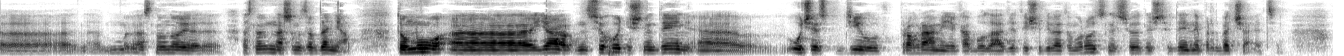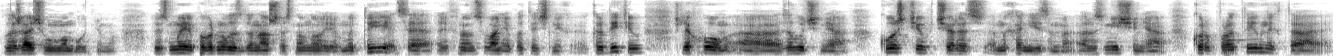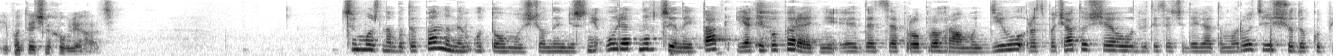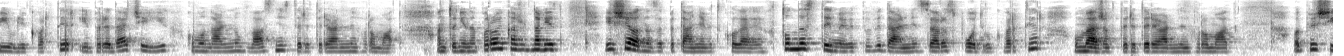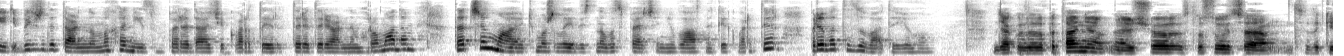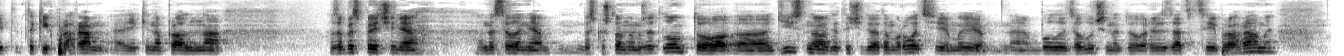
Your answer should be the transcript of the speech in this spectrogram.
е, основною основним нашим завданням. Тому е, я на сьогоднішній день е, участь діл в програмі, яка була у 2009 році, на сьогоднішній день не передбачається в ближайшому майбутньому. Тобто ми повернулися до нашої основної мети це фінансування іпотечних кредитів шляхом е, залучення коштів через механізм розміщення корпоративних та іпотечних облігацій. Чи можна бути впевненим у тому, що нинішній уряд не вчинить так, як і попередній? Йдеться про програму ДІУ, розпочату ще у 2009 році щодо купівлі квартир і передачі їх в комунальну власність територіальних громад. Антоніна Поройка, журналіст. І ще одне запитання від колеги: хто нестиме відповідальність за розподіл квартир у межах територіальних громад? Опишіть більш детально механізм передачі квартир територіальним громадам та чи мають можливість новоспечені власники квартир приватизувати його. Дякую за запитання. Е, Що стосується все-таки таких програм, е, які направлені на забезпечення населення безкоштовним житлом, то е, дійсно в 2009 році ми були залучені до реалізації цієї програми.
